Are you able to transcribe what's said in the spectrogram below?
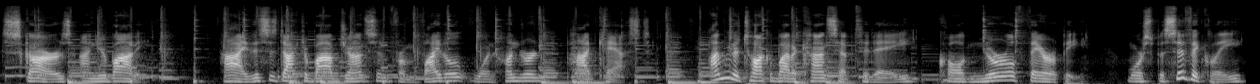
scars on your body. Hi, this is Dr. Bob Johnson from Vital 100 Podcast. I'm going to talk about a concept today called neural therapy. More specifically,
